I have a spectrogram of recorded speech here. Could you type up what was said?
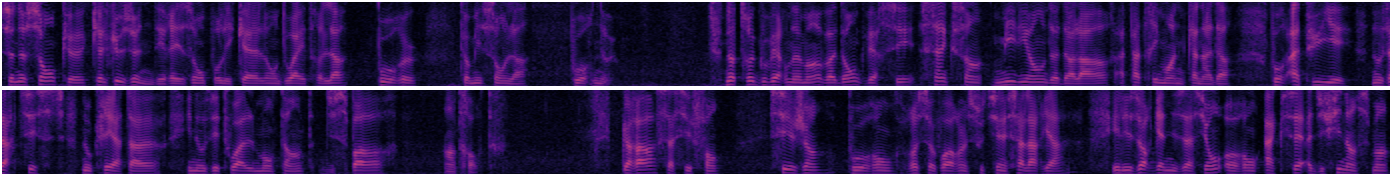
Ce ne sont que quelques-unes des raisons pour lesquelles on doit être là pour eux comme ils sont là pour nous. Notre gouvernement va donc verser 500 millions de dollars à Patrimoine Canada pour appuyer nos artistes, nos créateurs et nos étoiles montantes du sport, entre autres. Grâce à ces fonds, ces gens pourront recevoir un soutien salarial et les organisations auront accès à du financement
